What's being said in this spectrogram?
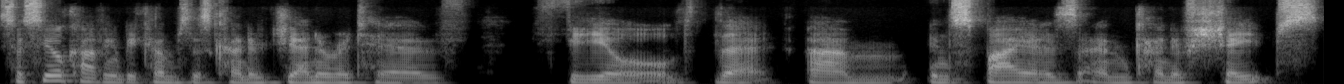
So seal carving becomes this kind of generative field that um, inspires and kind of shapes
